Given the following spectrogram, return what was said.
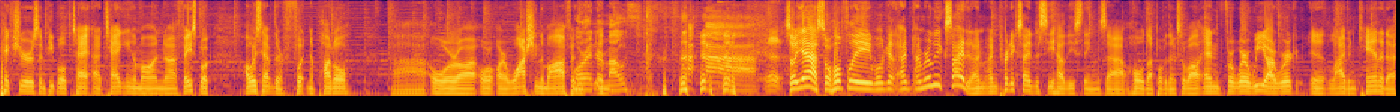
pictures and people ta- uh, tagging them on uh, Facebook. Always have their foot in a puddle, uh, or, uh, or or washing them off, and, or in your and- mouth. So yeah, so hopefully we'll get. I'm, I'm really excited. I'm, I'm pretty excited to see how these things uh, hold up over the next little while. And for where we are, we're uh, live in Canada.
